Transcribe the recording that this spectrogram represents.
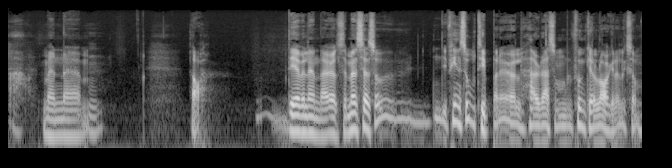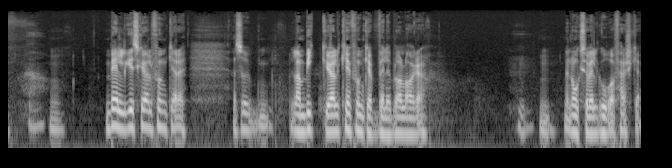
Ah. Men ehm, Mm. ja, det är väl enda öl. Men sen så det finns otippade öl här och där som funkar att lagra liksom. Ja. Belgisk öl funkar. Alltså lambiköl kan ju funka väldigt bra att lagra. Mm. Mm. Men också väldigt goda färska.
